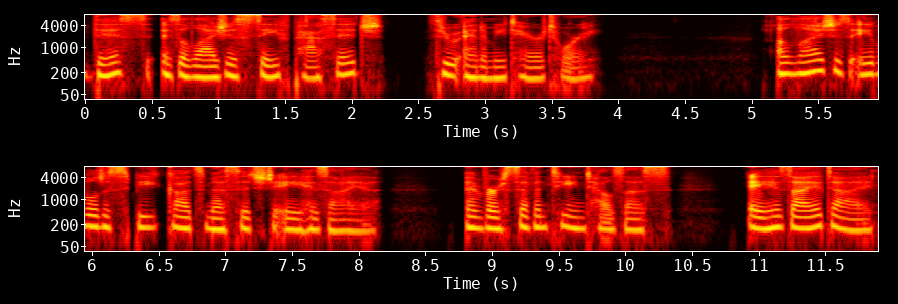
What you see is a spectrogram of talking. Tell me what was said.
This is Elijah's safe passage through enemy territory. Elijah is able to speak God's message to Ahaziah, and verse 17 tells us Ahaziah died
